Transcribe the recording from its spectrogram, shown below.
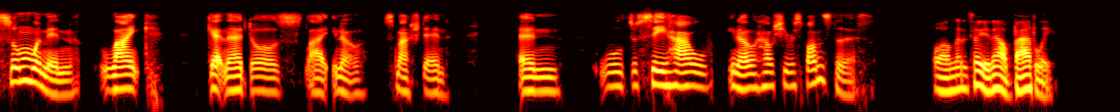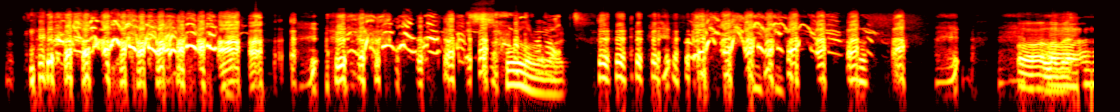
some women like getting their doors like you know smashed in, and we'll just see how you know how she responds to this. Well, I'm going to tell you now, badly. Spoiler alert. Oh, I love Uh,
